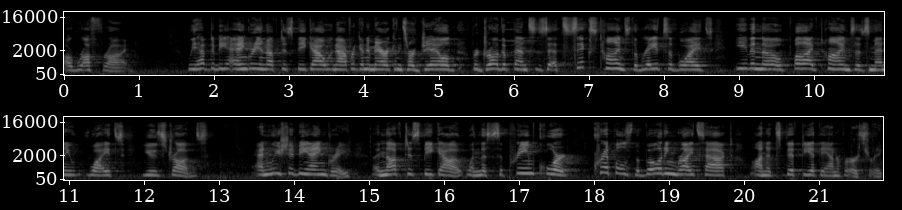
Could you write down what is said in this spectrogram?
a rough ride. We have to be angry enough to speak out when African Americans are jailed for drug offenses at six times the rates of whites, even though five times as many whites use drugs. And we should be angry enough to speak out when the Supreme Court cripples the Voting Rights Act on its 50th anniversary.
